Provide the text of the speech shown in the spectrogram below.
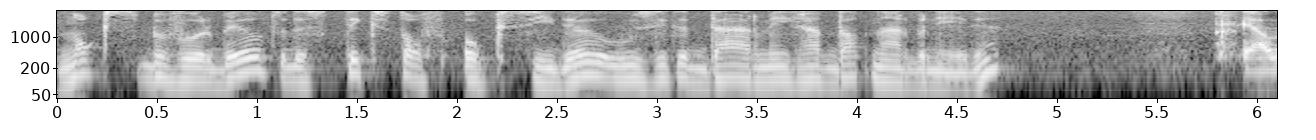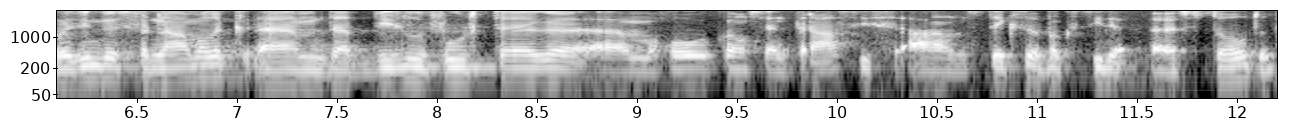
NOx bijvoorbeeld, de stikstofoxide. Hoe zit het daarmee? Gaat dat naar beneden? Ja, we zien dus voornamelijk ehm, dat dieselvoertuigen ehm, hoge concentraties aan stikstofoxide uitstoten.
